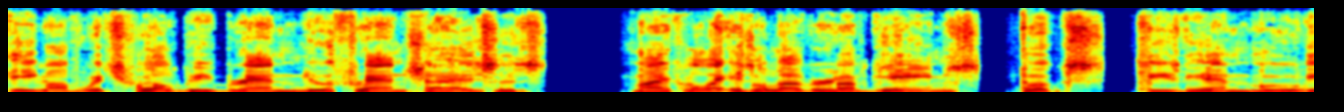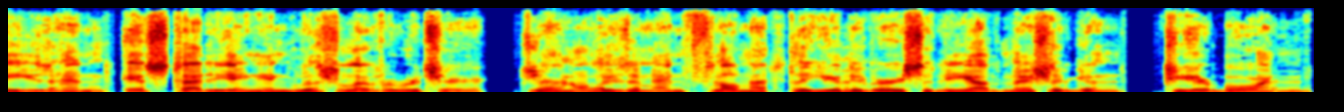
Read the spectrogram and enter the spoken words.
8 of which will be brand new franchises. Michael is a lover of games, books, TV and movies and is studying English literature, journalism and film at the University of Michigan, Dearborn.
